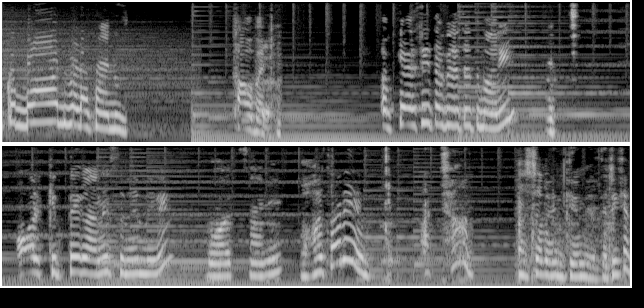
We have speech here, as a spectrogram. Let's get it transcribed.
आपका बहुत बड़ा फ़ैन हूँ। खाओ बैठो। अब कैसी तबीयत है तुम्हारी? और कितने गाने सुने मेरे? बहुत सारे। बहुत सारे? अच्छा। चलो भाई गेम खेलते ठीक है?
